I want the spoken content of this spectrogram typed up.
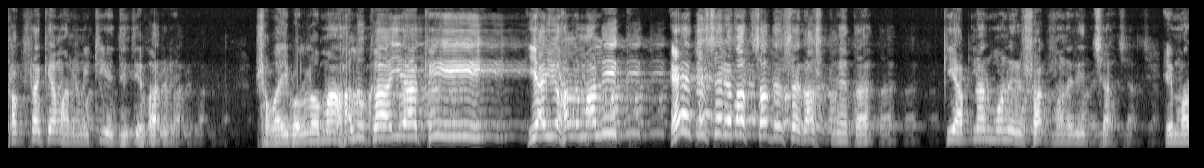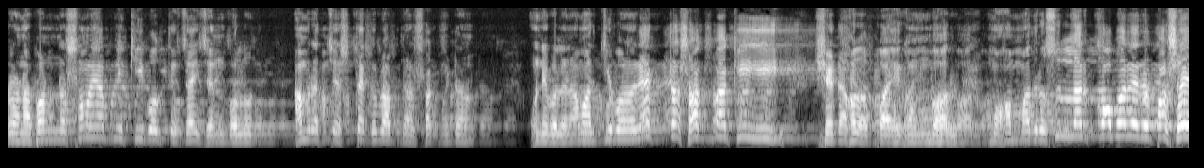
শখটাকে আমার মিটিয়ে দিতে পারবে? সবাই বলল, মা হালুকা ইয়াকি ইয়াই হাল মালিক, এ দেশের বাচ্চা দেশের রাষ্ট্রনেতা। কি আপনার মনের শখ, মনের ইচ্ছা? এই মরণাপন্ন সময় আপনি কি বলতে চাইছেন বলুন। আমরা চেষ্টা করব আপনার শখ মেটানো উনি বলেন, আমার জীবনের একটা শখ বাকি, সেটা হলো পয়গম্বর। মোহাম্মদ রসুল্লার কবরের পাশে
